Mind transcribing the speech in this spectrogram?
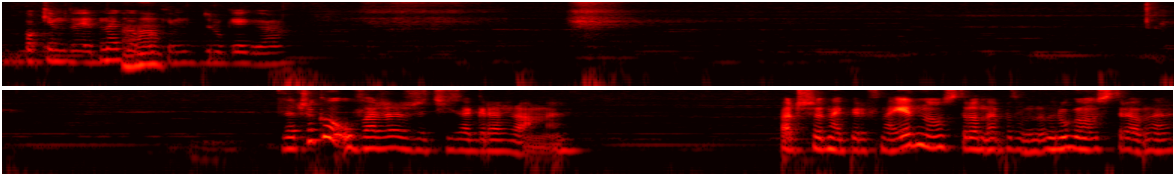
bokiem do jednego, Mhm. bokiem do drugiego. Dlaczego uważasz, że ci zagrażamy? Patrzę najpierw na jedną stronę, potem na drugą stronę.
